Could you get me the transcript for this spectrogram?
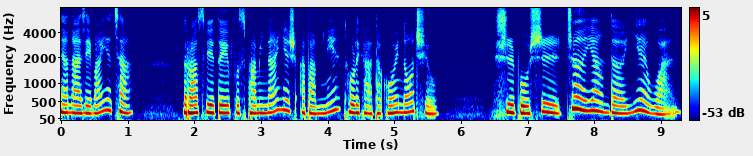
песня называется «Разве ты вспоминаешь обо мне только такой ночью?»是不是这样的夜晚，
